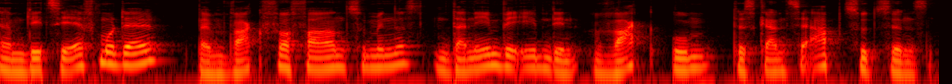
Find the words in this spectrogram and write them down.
ähm, DCF-Modell, beim WAC-Verfahren zumindest, da nehmen wir eben den WAC, um das Ganze abzuzinsen.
